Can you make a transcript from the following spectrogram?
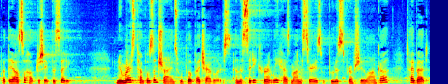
but they also helped to shape the city. Numerous temples and shrines were built by travelers, and the city currently has monasteries with Buddhists from Sri Lanka, Tibet,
